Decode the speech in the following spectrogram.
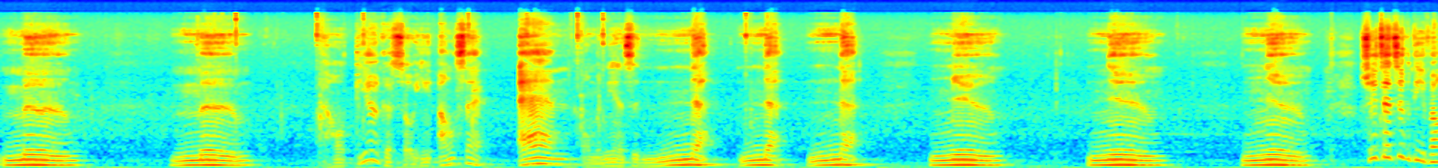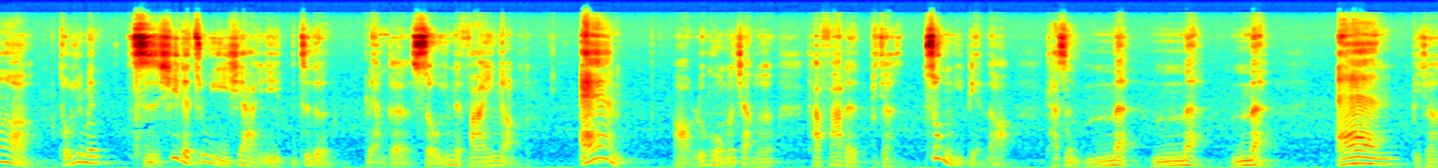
moon moon，然后第二个首音 onside，n，我们念是 n n n noon noon noon，所以在这个地方啊，同学们仔细的注意一下一这个两个首音的发音啊，m 啊，如果我们讲的它发的比较重一点的啊，它是 m m m。n 比较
